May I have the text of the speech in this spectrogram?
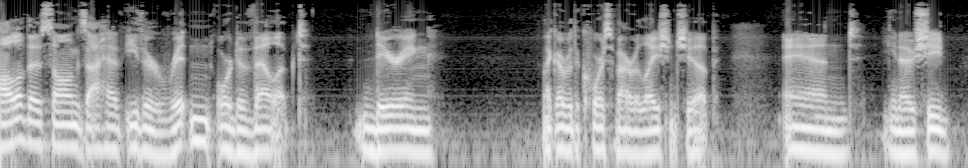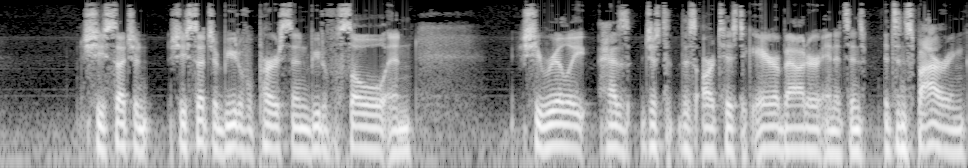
all of those songs I have either written or developed during, like, over the course of our relationship. And you know, she she's such a she's such a beautiful person, beautiful soul, and she really has just this artistic air about her, and it's ins- it's inspiring.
